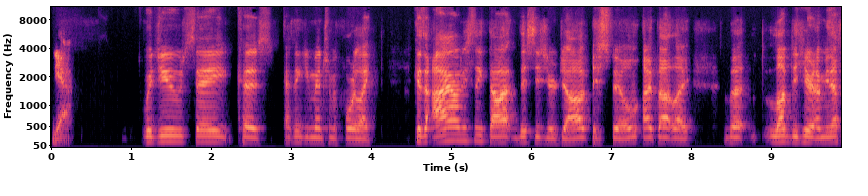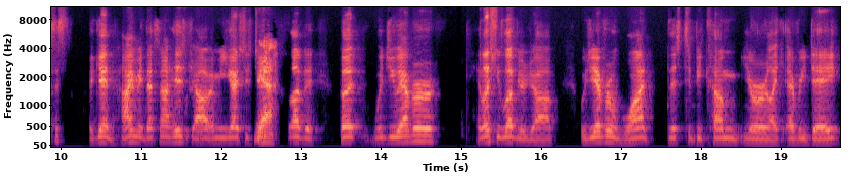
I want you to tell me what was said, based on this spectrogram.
yeah, would you say because i think you mentioned before like because i honestly thought this is your job is film i thought like but love to hear i mean that's just again jaime that's not his job i mean you guys just Yeah. love it but would you ever unless you love your job would you ever want this to become your like everyday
